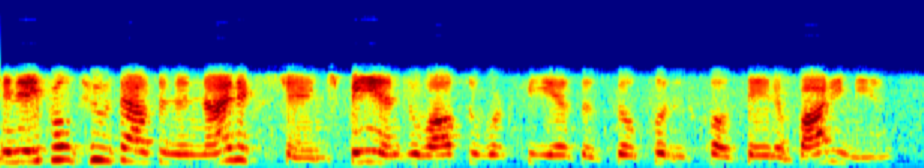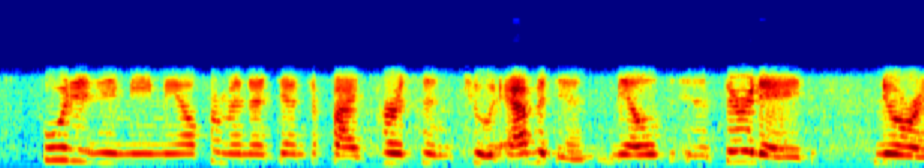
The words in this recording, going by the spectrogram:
In April 2009 exchange, Band, who also worked for years as Bill Clinton's close aide or body man, forwarded an email from an identified person to Abedin, Mills, and a third aide, Nora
